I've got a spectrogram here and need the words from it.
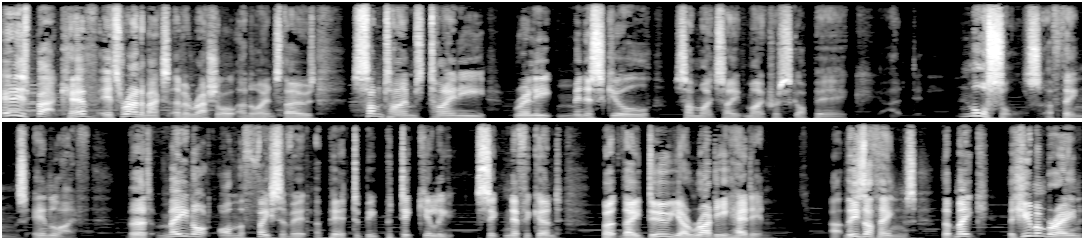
It is back, Kev. It's random acts of irrational annoyance. Those sometimes tiny, really minuscule, some might say microscopic uh, morsels of things in life that may not on the face of it appear to be particularly significant, but they do your ruddy head in. Uh, these are things that make the human brain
